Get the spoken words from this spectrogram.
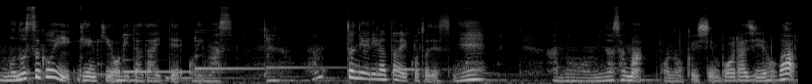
ものすごい元気をいただいております。本当にありがたいことですね。あの皆様この「食いしん坊ラジオは」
